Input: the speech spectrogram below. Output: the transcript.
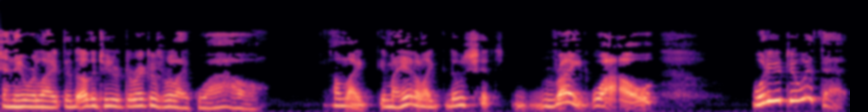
And they were like, the other two directors were like, wow. I'm like, in my head, I'm like, no shit, right, wow. What do you do with that?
